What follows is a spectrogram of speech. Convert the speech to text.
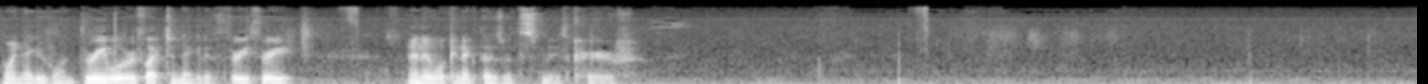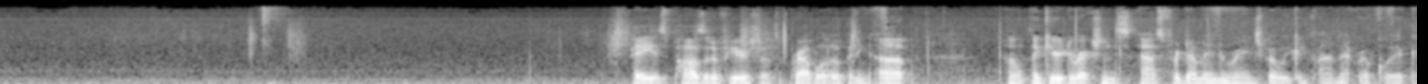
Point negative 1, 3 will reflect to negative 3, 3. And then we'll connect those with a smooth curve. A is positive here, so it's a parabola opening up. I don't think your directions ask for domain and range, but we can find that real quick.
